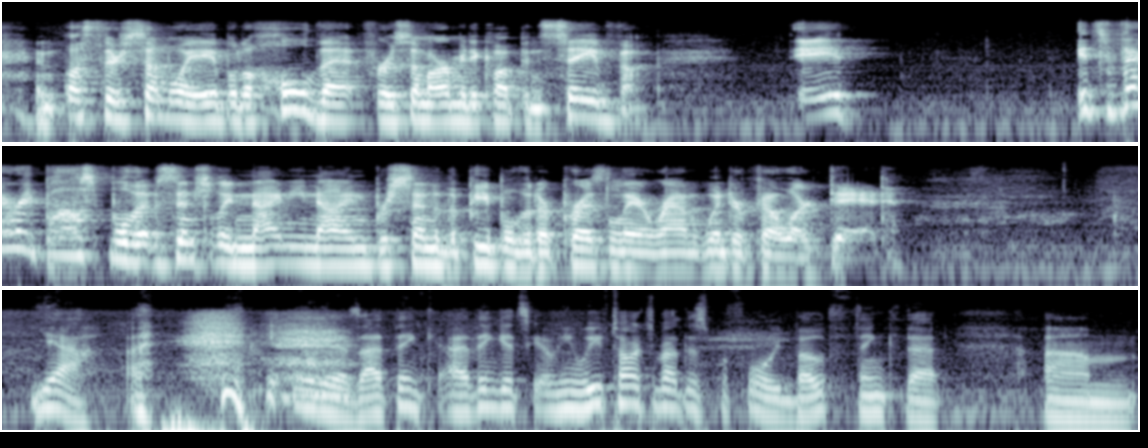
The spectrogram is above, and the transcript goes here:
unless there's some way able to hold that for some army to come up and save them. It it's very possible that essentially 99% of the people that are presently around Winterfell are dead. Yeah, it is. I think. I think it's. I mean, we've talked about this before. We both think that um,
